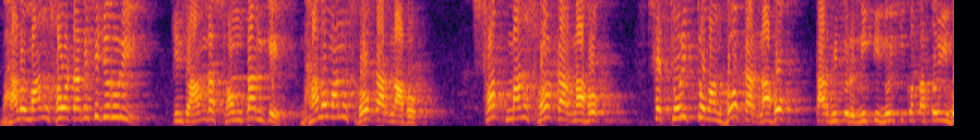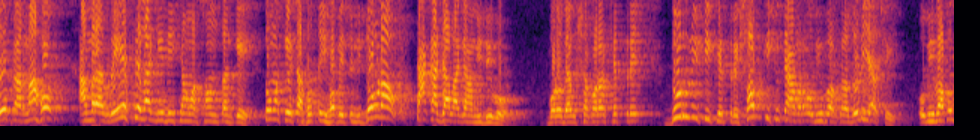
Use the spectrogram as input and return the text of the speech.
ভালো মানুষ হওয়াটা বেশি জরুরি। কিন্তু আমরা সন্তানকে ভালো মানুষ হোক আর না হোক, সৎ মানুষ হোক আর না হোক, সে চরিত্রবান হোক আর না হোক, তার ভিতরে নীতি নৈতিকতা তৈরি হোক আর না হোক, আমরা রেসে লাগিয়ে দিয়েছি আমার সন্তানকে, তোমাকে এটা হতেই হবে, তুমি দৌড়াও, টাকা যা লাগে আমি দিব। বড় ব্যবসা করার ক্ষেত্রে দুর্নীতি ক্ষেত্রে সব কিছুতে আমরা অভিভাবকরা দৌড়িয়ে আছে। অভিভাবক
